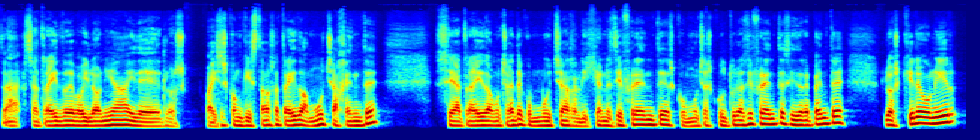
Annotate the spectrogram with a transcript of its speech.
Se ha traído de Babilonia y de los países conquistados, se ha traído a mucha gente. Se ha traído a mucha gente con muchas religiones diferentes, con muchas culturas diferentes, y de repente los quiere unir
